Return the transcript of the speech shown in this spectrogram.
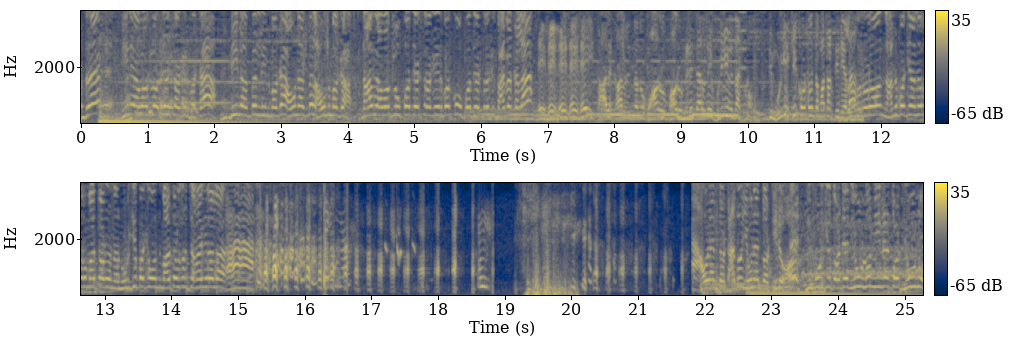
ಅಂದ್ರೆ ನೀನ್ ಯಾವಾಗ್ಲೂ ಅಧ್ಯಕ್ಷ ಆಗಿರ್ಬೇಕಾ? ನೀನ್ ಆದ್ಮೇಲೆ ನಿನ್ ಮಗ ಅವನಾದ್ಮೇಲೆ ಅವನ ಮಗ. ನಾವ್ ಯಾವಾಗ್ಲೂ ಉಪಾಧ್ಯಕ್ಷರಾಗಿ ಇರ್ಬೇಕು ಉಪಾಧ್ಯಕ್ಷರಾಗಿ ಸಾಯ್ಬೇಕಲ್ಲ? ಲೇ ಲೇ ಲೇ ಲೇ ಲೇ ಕಾಲ ಕಾಲದಿಂದನೂ ವಾರು ವಾರು ನಡೀತಾ ಇರೋದೇ ಹುಡುಗಿ ಕಣೋ ನಿಮ್ ಹುಡುಗಿ ಕೀ ಕೊಟ್ಟು ಅಂತ ಮಾತಾಡ್ತಿದ್ಯಲ್ಲ? ನೋಡು, ನನ್ನ ಬಗ್ಗೆ ಏನಾದ್ರು ಮಾತಾಡು. ನನ್ನ ಹುಡುಗಿ ಬಗ್ಗೆ ಒಂದ್ ಮಾತಾಡಿದ್ರು ಚೆನ್ನಾಗಿರಲ್ಲ. ಇವನಂತ ದೊಡ್ಡ ಇದು? ನಿಮ್ ಹುಡುಗಿ ತೊಟ್ಟೆ ಇವಳು ನೀನೇನ್ ತೊಟ್ಟು ಇವನು?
